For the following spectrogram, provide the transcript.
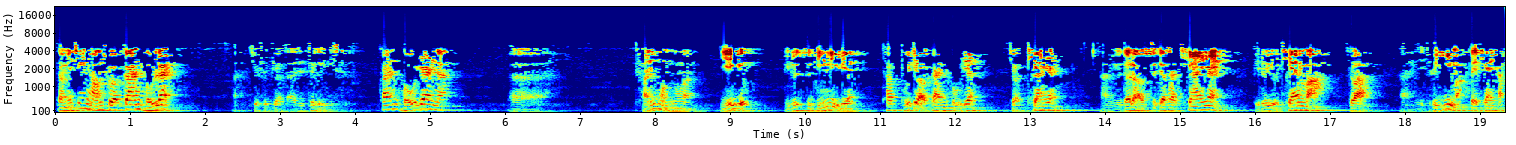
咱们经常说干头刃啊，就是表达的这个意思。干头刃呢，呃，传统中啊也有，比如子平里边，它不叫干头刃，叫天刃啊。有的老师叫它天刃，比如有天马，是吧？啊，也就是驿马在天上，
